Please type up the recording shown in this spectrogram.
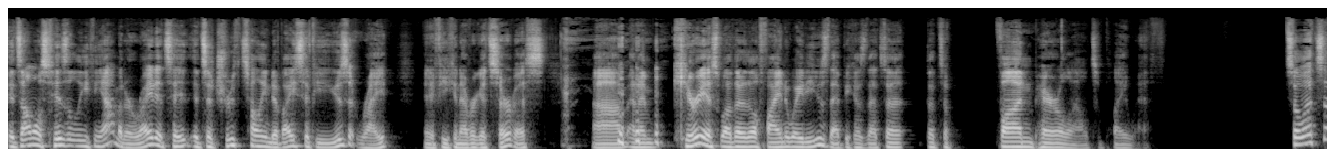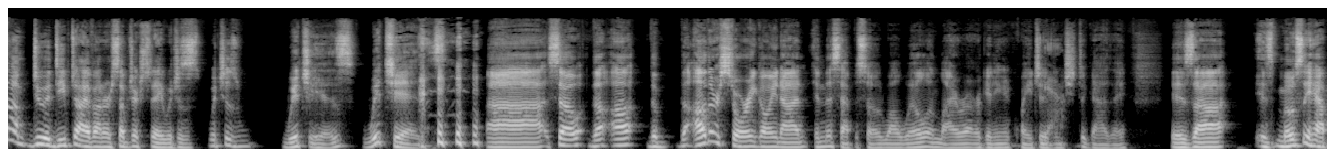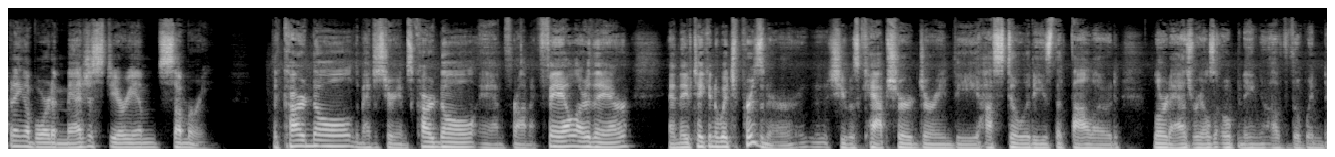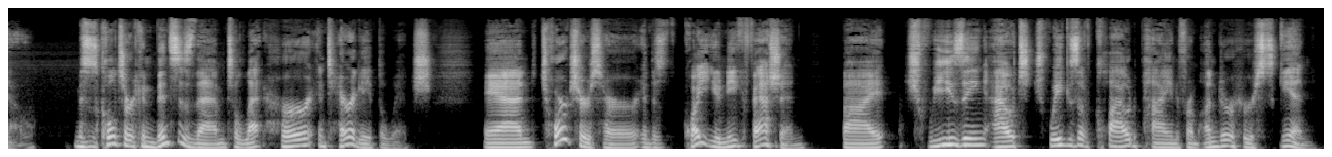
it's almost his alethiometer, right? It's a, it's a truth telling device if you use it right and if you can ever get service. Um, and I'm curious whether they'll find a way to use that because that's a that's a fun parallel to play with. So let's um, do a deep dive on our subject today, which is which is which is which is. uh, so the uh, the the other story going on in this episode while Will and Lyra are getting acquainted Yeah. in Cittàgazze is uh is mostly happening aboard a magisterium submarine. The cardinal, the magisterium's cardinal, and Fra MacPhail are there, and they've taken a witch prisoner. She was captured during the hostilities that followed Lord Asriel's opening of the window. Mrs. Coulter convinces them to let her interrogate the witch and tortures her in this quite unique fashion by tweezing out twigs of cloud pine from under her skin.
